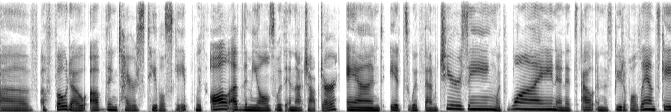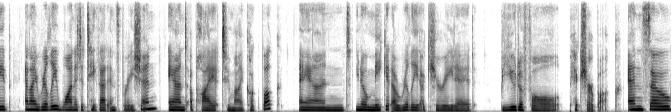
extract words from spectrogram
of a photo of the entire tablescape with all of the meals within that chapter. And it's with them cheersing with wine, and it's out in this beautiful landscape. And I really wanted to take that inspiration and apply it to my cookbook and, you know, make it a really a curated beautiful picture book. And so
